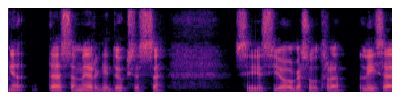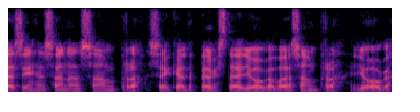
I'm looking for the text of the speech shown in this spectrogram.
Ja tässä merkityksessä siis Sutra lisää siihen sanan sampra. Se ei käytä pelkästään jooga, vaan sampra jooga.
